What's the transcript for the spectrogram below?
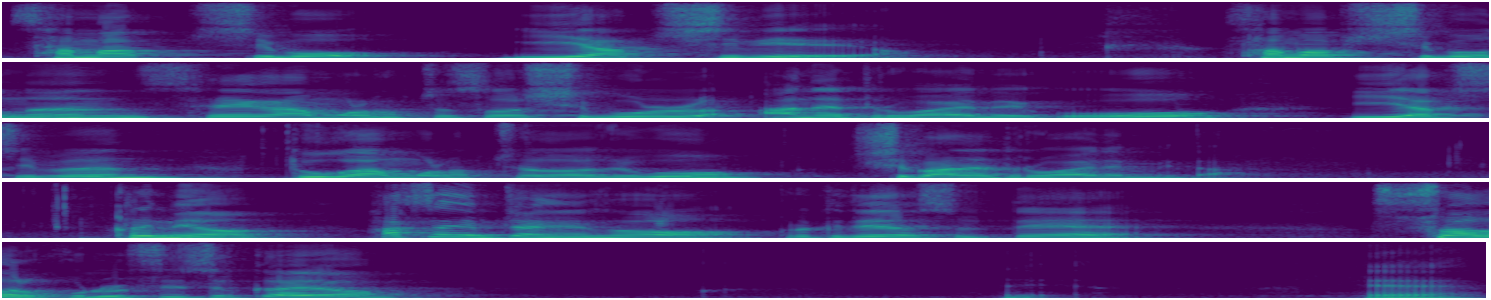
3합 15, 2합 10이에요. 3합 15는 세 과목을 합쳐서 15를 안에 들어와야 되고 2합 10은 두 과목을 합쳐가지고 10 안에 들어와야 됩니다. 그러면 학생 입장에서 그렇게 되었을 때 수학을 고를 수 있을까요? 예,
